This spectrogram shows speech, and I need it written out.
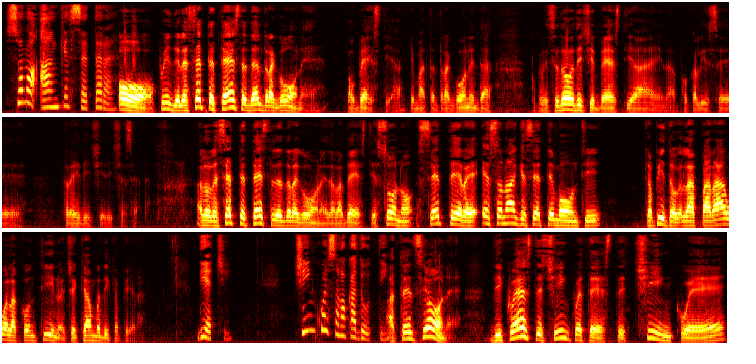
Sono anche sette re. Oh, quindi le sette teste del dragone, o bestia, chiamata dragone da Apocalisse 12, bestia in Apocalisse 13 e 17. Allora, le sette teste del dragone, della bestia, sono sette re e sono anche sette monti. Capito? La parabola continua cerchiamo di capire. Dieci. Cinque sono caduti. Attenzione, di queste cinque teste, cinque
